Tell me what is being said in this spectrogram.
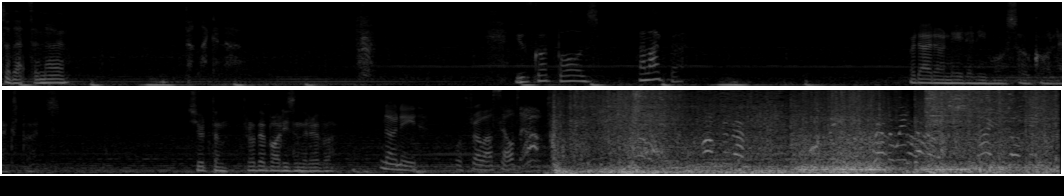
So that's a no. Felt like a no. You've got balls. I like that. But I don't need any more so called experts. Shoot them, throw their bodies in the river. No need. We'll throw ourselves out. After them! Nice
